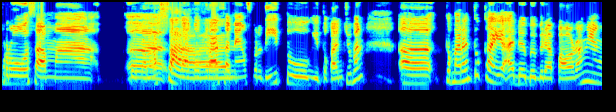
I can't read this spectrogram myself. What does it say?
pro sama Kekerasan. kekerasan yang seperti itu gitu kan. Cuman eh, kemarin tuh kayak ada beberapa orang yang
